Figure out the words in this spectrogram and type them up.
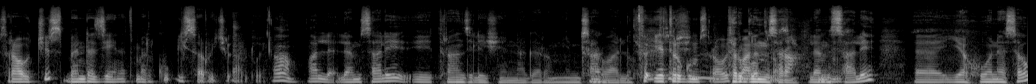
ስራዎችስ በእንደዚህ አይነት መልኩ ሊሰሩ ይችላሉ ወይ? አለ። ለምሳሌ translation ነገር የሚሰሩ አሉ የትርጉም ስራዎች ትርጉም ስራ ለምሳሌ የሆነ ሰው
